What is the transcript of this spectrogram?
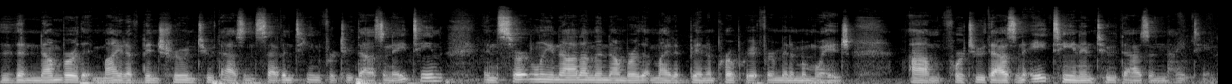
the number that might have been true in 2017 for 2018, and certainly not on the number that might have been appropriate for minimum wage um, for 2018 and 2019.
